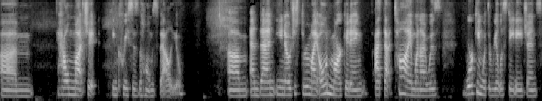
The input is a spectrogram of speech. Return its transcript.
um, how much it increases the home's value. Um, and then, you know, just through my own marketing at that time when I was working with the real estate agents,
